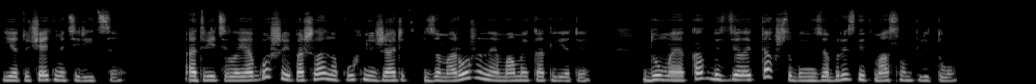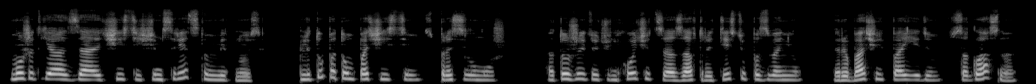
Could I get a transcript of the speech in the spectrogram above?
и отучать материться. Ответила я Гоше и пошла на кухню жарить замороженные мамой котлеты, думая, как бы сделать так, чтобы не забрызгать маслом плиту. Может, я за чистящим средством метнусь? Плиту потом почистим, спросил муж. А то жить очень хочется, а завтра тестю позвоню. Рыбачить поедем. Согласна?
